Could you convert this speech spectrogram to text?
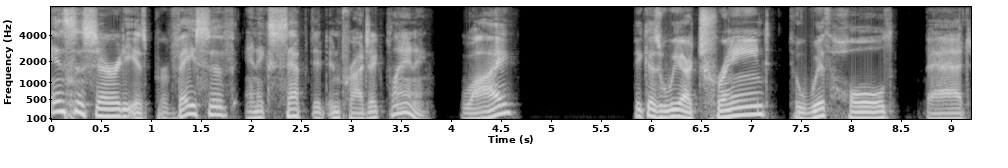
Insincerity is pervasive and accepted in project planning. Why? Because we are trained to withhold bad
